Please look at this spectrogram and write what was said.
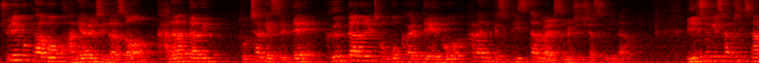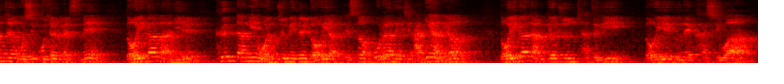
출애굽하고 광야를 지나서 가나안 땅에 도착했을 때 그 땅을 정복할 때에도 하나님께서 비슷한 말씀을 주셨습니다. 민수기 33장 55절 말씀에 너희가 만일 그 땅의 원주민을 너희 앞에서 몰아내지 아니하면 너희가 남겨준 자들이 너희의 눈에 가시와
